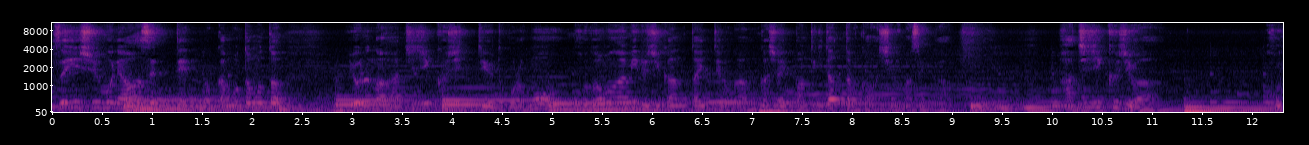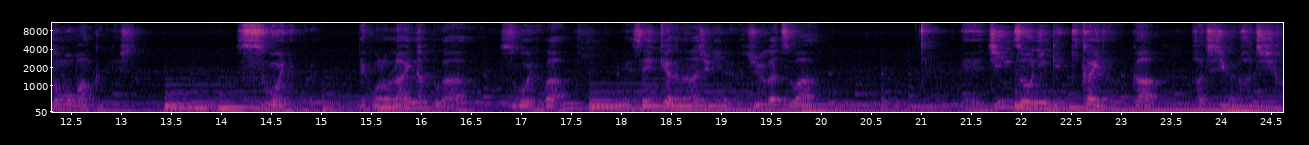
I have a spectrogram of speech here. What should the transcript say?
全員集合に合わせてんのかもともと夜の8時9時っていうところも子供が見る時間帯っていうのが昔は一般的だったのかは知りませんが8時9時は子供番組でした。すごいねこれ。でこのラインナップがすごいのが1972年の10月は、えー、人造人間機械団が8時から8時半。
